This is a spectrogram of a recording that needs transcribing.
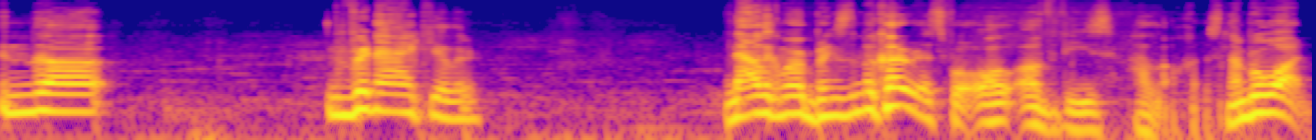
in the vernacular. Now the Gemara brings the Makaris for all of these halachas. Number one,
